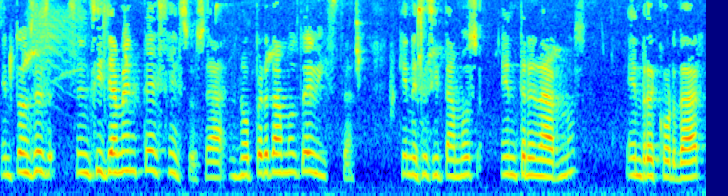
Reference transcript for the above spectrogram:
Entonces, sencillamente es eso, o sea, no perdamos de vista que necesitamos entrenarnos en recordar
